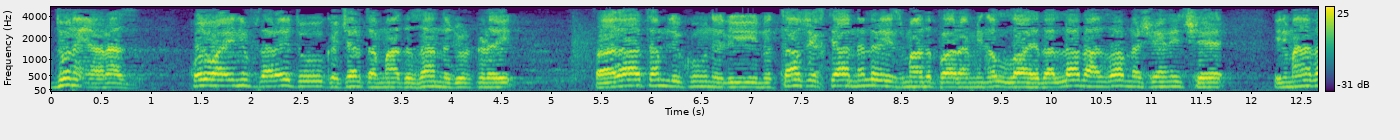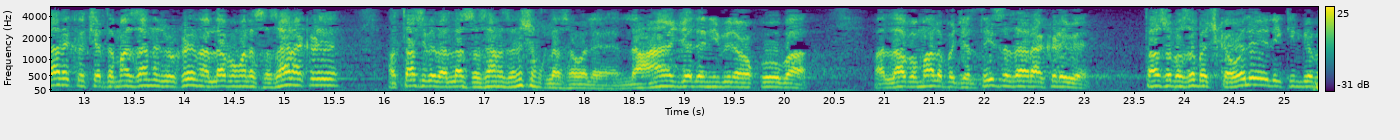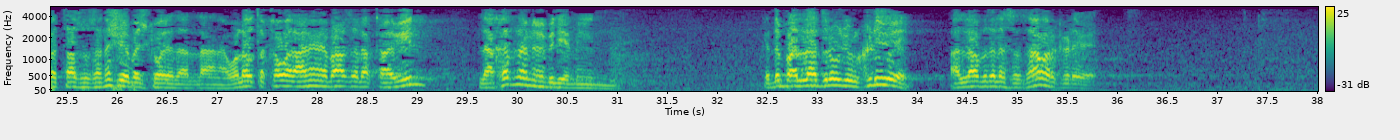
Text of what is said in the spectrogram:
دون اعراض قل وان افتریتو کچرته ما د ځان نه جوړ کړی فلا تملكون لي نو تاسو اختیار نه لرئ زما د پاره من الله د الله د عذاب نشینی شي یعنی معنا دا ده چې ته ما ځان جوړ کړې نو الله به مله سزا را کړې او تاسو به الله سزا نه ځنه شم خلاصوله لعاجلنی بالعقوبه الله به مال په جلتی سزا را کړې وي تاسو به زبچ کولې لیکن به تاسو ځنه شوي بچ کولې د الله نه ولو تقول عنا بعض الاقاويل لاخذنا من باليمين کله په الله درو جوړ کړی وي الله بدله سزا ور کړی وي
